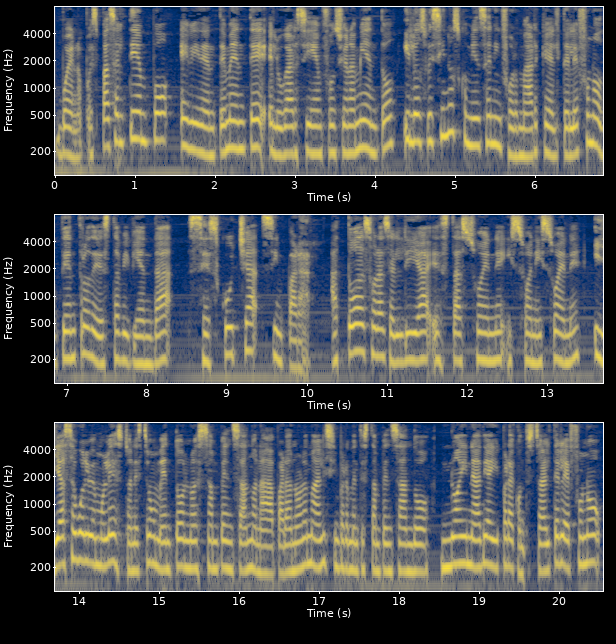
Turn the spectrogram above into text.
Bueno, pues pasa el tiempo, evidentemente el lugar sigue en funcionamiento y los vecinos comienzan a informar que el teléfono dentro de esta vivienda se escucha sin parar a todas horas del día está suene y suene y suene y ya se vuelve molesto. En este momento no están pensando nada paranormal, simplemente están pensando no hay nadie ahí para contestar el teléfono,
